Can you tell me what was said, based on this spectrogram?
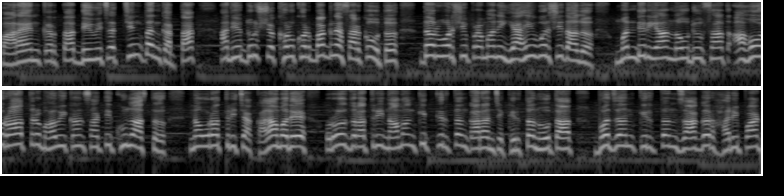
पारायण करतात देवीचं चिंतन करतात आणि हे दृश्य खरोखर बघण्यासारखं होतं. दरवर्षीप्रमाणे याही वर्षी झालं. मंदिर या नऊ दिवसात अहोरात्र भाविकांसाठी खुलं असतं. नवरात्रीच्या काळामध्ये रोज रात्री नामांकित कीर्तनकारांचे कीर्तन होतात. भजन कीर्तन जागर हरिपाठ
